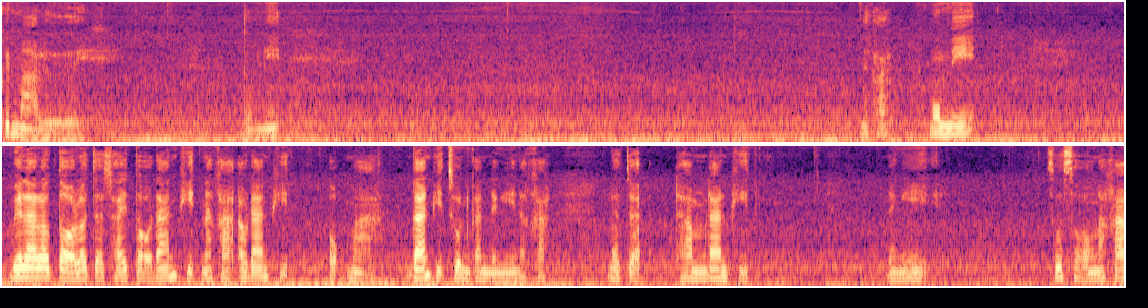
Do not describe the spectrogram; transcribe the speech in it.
ขึ้นมาเลย ตรงนี้ นะคะ มุมนี้ เวลาเราต่อเราจะใช้ต่อด้านผิดนะคะ เอาด้านผิดออกมา ด้านผิดชนกันอย่างนี้นะคะ เราจะทำด้านผิด อย่างนี้โซ่สองนะคะ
